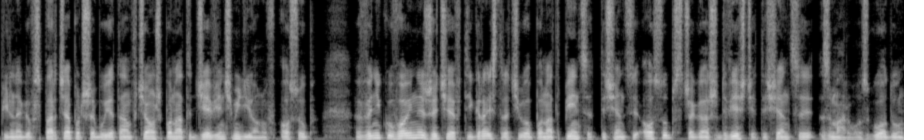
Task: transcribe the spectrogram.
Pilnego wsparcia potrzebuje wciąż ponad 9 milionów osób. W wyniku wojny życie w Tigraj straciło ponad 500 tysięcy osób, z czego aż 200 tysięcy zmarło z głodu.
